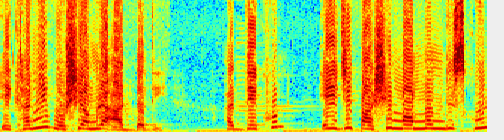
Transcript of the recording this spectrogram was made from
এখানেই বসে আমরা আড্ডা দিই। আর দেখুন, এই যে পাশে মাম্মামদের স্কুল।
